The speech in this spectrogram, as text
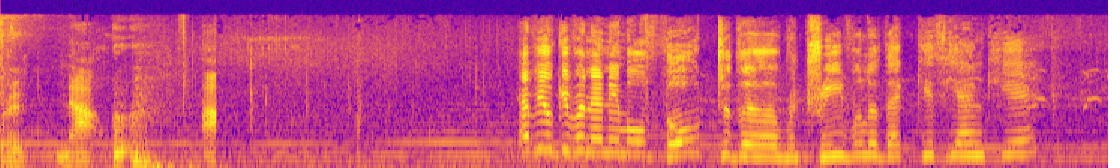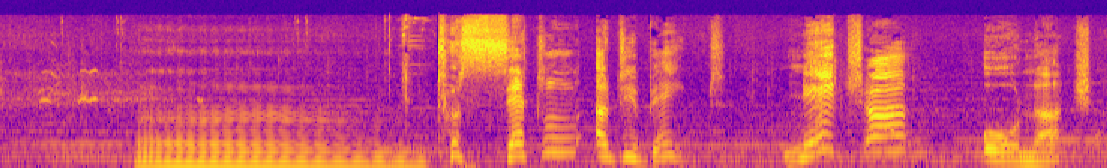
Alright. Now, have you given any more thought to the retrieval of that Githyanki egg? Um, To settle a debate. Nature or nurture?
